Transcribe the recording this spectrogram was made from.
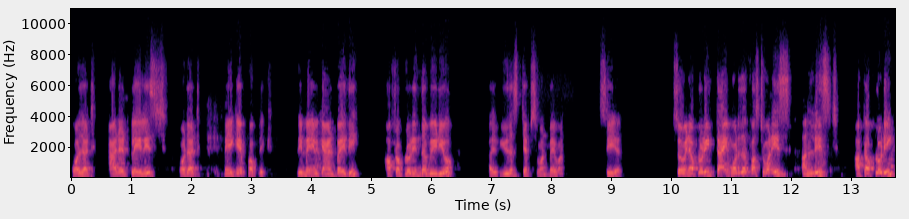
What is that? Added playlist. What is that? Make a public. Remaining we can add by the after uploading the video. I'll give you the steps one by one. See here. So in uploading time, what is the first one is unlist after uploading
